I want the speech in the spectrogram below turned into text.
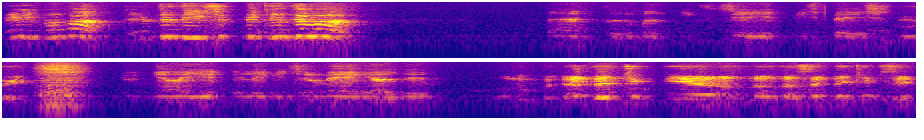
Hey baba, evde değişik bir kedi var. Ben Tırmık XC75. Dünyayı ele geçirmeye geldim. Oğlum bu nereden çıktı ya? Allah Allah sen de kimsin?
